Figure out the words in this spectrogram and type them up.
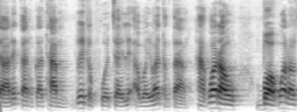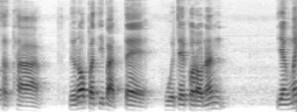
จาและการกระทำด้วยกับหัวใจและอวัยวะต่างๆ หากว่าเราบอกว่าเราศรัทธา หรือเราปฏิบัติแต่หัวใจของเรานั้น ยังไม่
